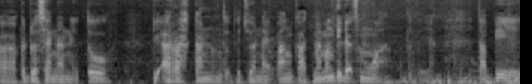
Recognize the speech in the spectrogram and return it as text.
uh, kedosenan itu diarahkan untuk tujuan naik pangkat. Memang tidak semua gitu ya tapi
